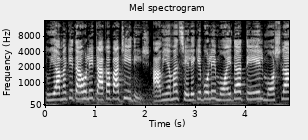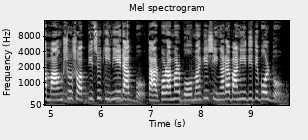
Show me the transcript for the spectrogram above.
তুই আমাকে তাহলে টাকা পাঠিয়ে দিস। আমি আমার ছেলেকে বলে ময়দা, তেল, মশলা, মাংস সবকিছু কিনিয়ে রাখব। তারপর আমার বৌমাকে সিঙ্গারা বানিয়ে দিতে বলব।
